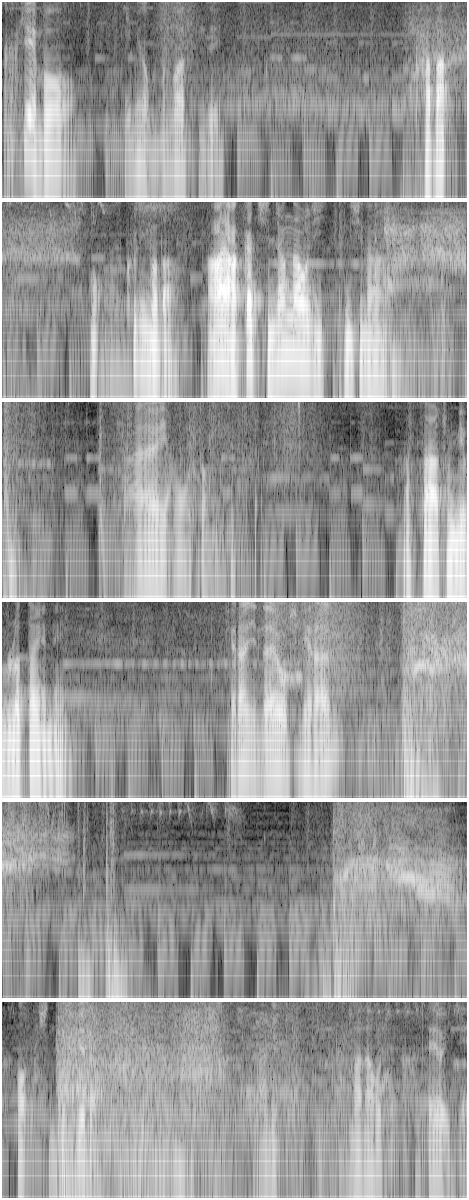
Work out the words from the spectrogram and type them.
크게 뭐 의미는 없는 것 같은데. 가방 어 스크리머다 아 아까 진작 나오지 등신아 아이 아무것도 없는 새끼. 아싸 좀비 불렀다 얘네 계란 있나요 혹시 계란? 어 진통제다. 아니 그만하고 좀 가세요 이제.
